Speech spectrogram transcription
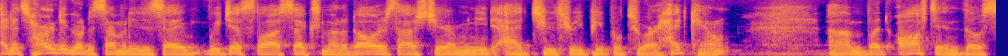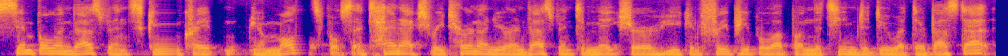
And it's hard to go to somebody to say we just lost x amount of dollars last year and we need to add two three people to our headcount. Um, but often those simple investments can create you know multiples a 10x return on your investment to make sure you can free people up on the team to do what they're best at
